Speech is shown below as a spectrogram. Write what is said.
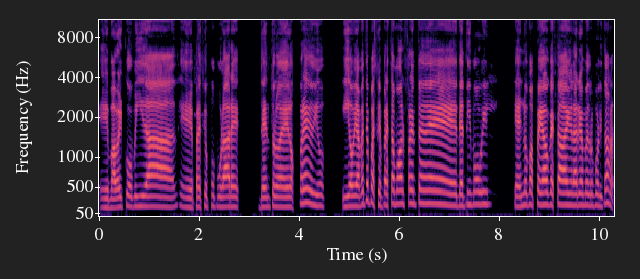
eh, va a haber comida, precios populares dentro de los predios. Y obviamente, pues siempre estamos al frente de, de T-Mobile, que es lo más pegado que está en el área metropolitana.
